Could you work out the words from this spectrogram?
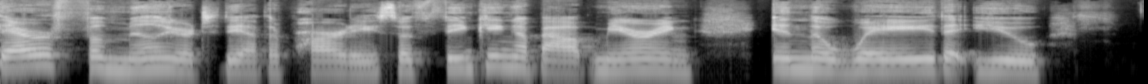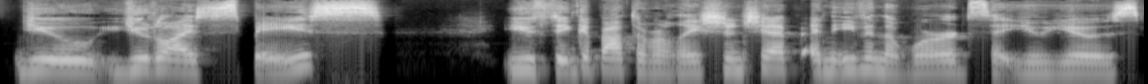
they're familiar to the other party. So thinking about mirroring in the way that you, you utilize space, you think about the relationship and even the words that you use.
